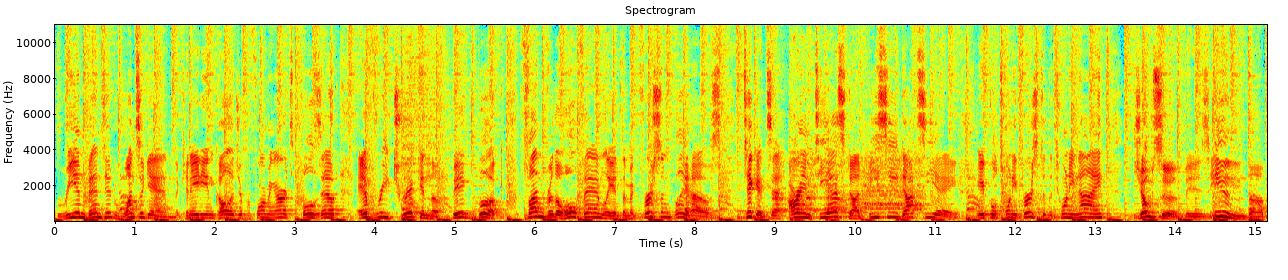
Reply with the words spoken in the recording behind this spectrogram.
reinvented once again. The Canadian College of Performing Arts pulls out every trick in the big book. Fun for the whole family at the McPherson Playhouse. Tickets at rmts.bc.ca. April 21st to the 29th, Joseph is in the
